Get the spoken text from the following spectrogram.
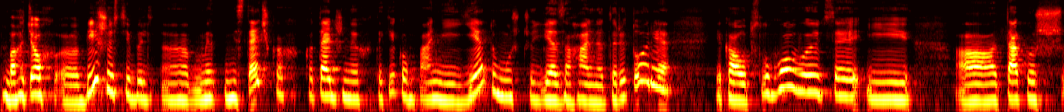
В багатьох е, більшості е, містечках котеджних такі компанії є, тому що є загальна територія, яка обслуговується, і а, також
